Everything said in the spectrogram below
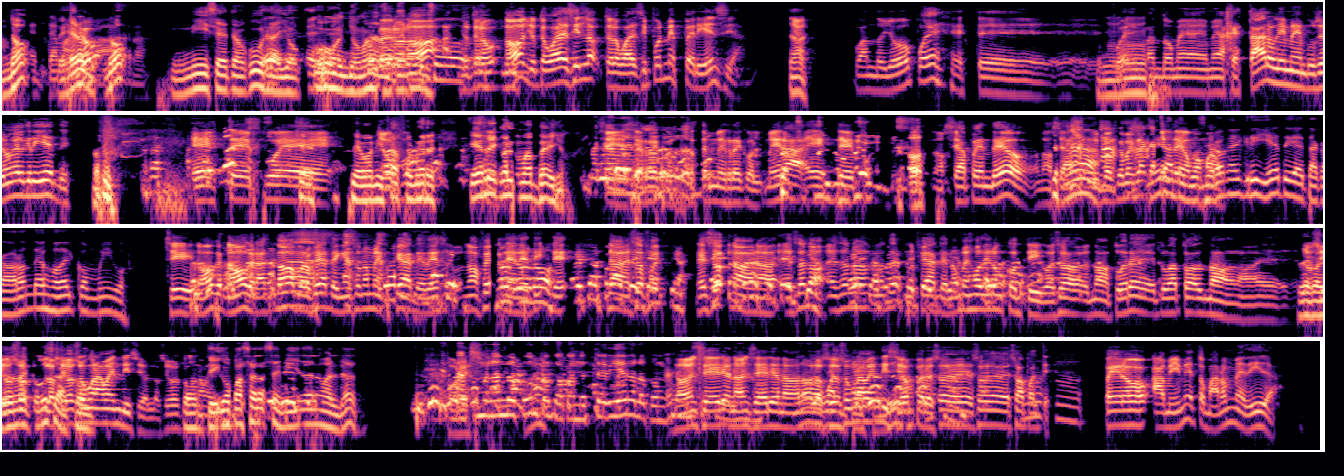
No. dijeron, ni se te ocurra. Yo, Eh, eh, coño, eh, mano. Pero no, yo te lo, no, yo te voy a decirlo, te lo voy a decir por mi experiencia. Ah, Cuando yo, pues, este, pues, Mm. cuando me, me agestaron y me pusieron el grillete, este, pues, qué, qué bonita yo- forma. de re- Qué recuerdo más bello. Sí, cadena. ese récord, ese es mi récord. Mira, este, no sea pendejo, no sea, Mira, ¿por qué me sacas dedo, mamá? pusieron el grillete y te acabaron de joder conmigo. Sí, no, no, gracias, no, pero fíjate, en eso no me, fíjate, de eso, no, fíjate, de, de- fue no, eso fue, eso, no, no, eso no, eso no, no fíjate, no me jodieron contigo, eso, no, tú eres, tú, tú- no, no, eh, los hijos son, cosa, los hijos son con- una bendición, los hijos son una Contigo pasa la semilla de la maldad. bendición, por Está eso. acumulando puntos para cuando esté viejo lo pongas. No, en serio, no, en serio, no, no, los hijos son una bendición, pero eso, eso, eso aparte. Mm, Pero a mí me tomaron medidas.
